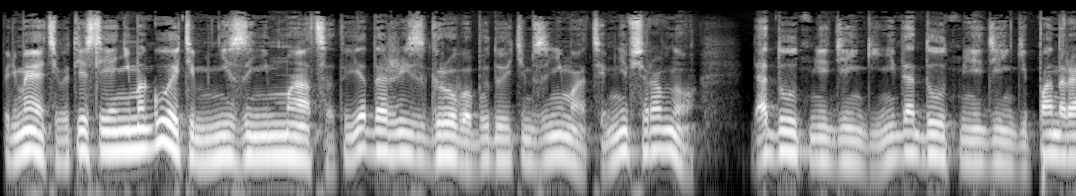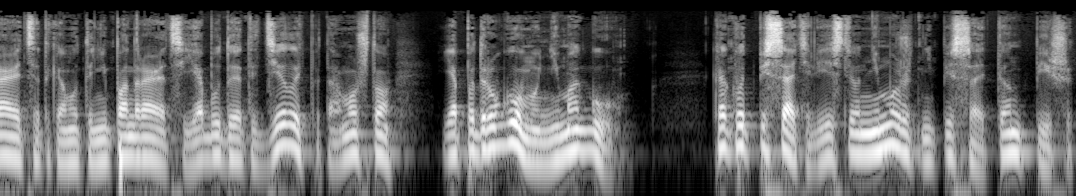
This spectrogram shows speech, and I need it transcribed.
Понимаете, вот если я не могу этим не заниматься, то я даже из гроба буду этим заниматься. И мне все равно – Дадут мне деньги, не дадут мне деньги, понравится это кому-то, не понравится. Я буду это делать, потому что я по-другому не могу. Как вот писатель, если он не может не писать, то он пишет.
